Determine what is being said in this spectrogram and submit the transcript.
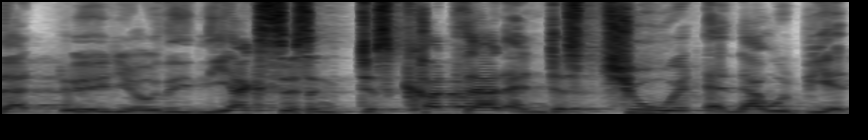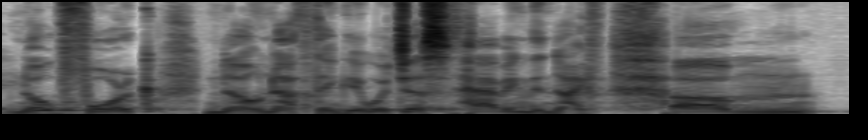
that uh, you know the, the excess and just cut that and just chew it and that would be it. No fork no nothing. It was just having the knife. Um,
